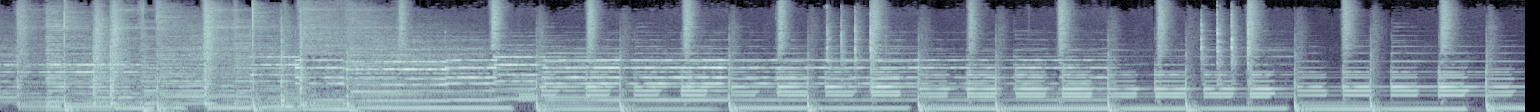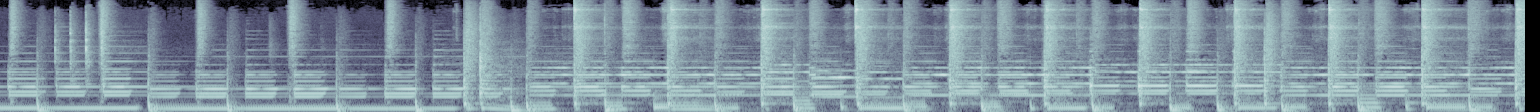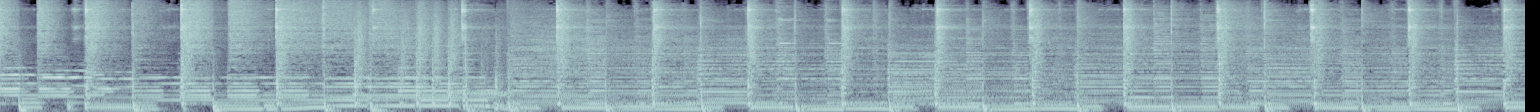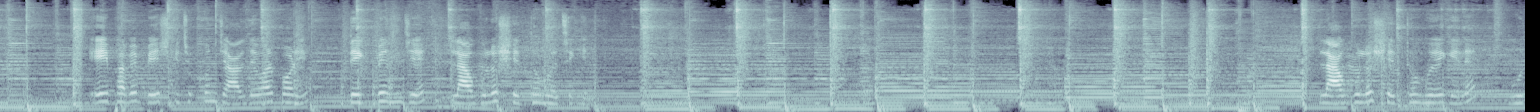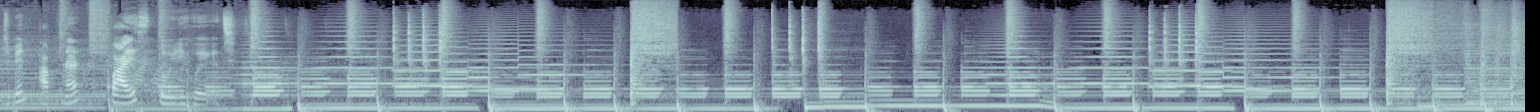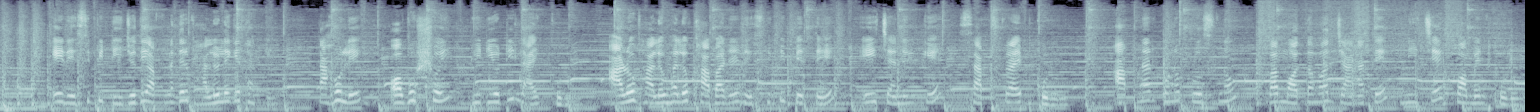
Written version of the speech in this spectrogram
এইভাবে বেশ কিছুক্ষণ জাল দেওয়ার পরে দেখবেন যে লাউগুলো সেদ্ধ হয়েছে কিনা। লাউগুলো সেদ্ধ হয়ে গেলে বুঝবেন আপনার পায়েস তৈরি হয়ে গেছে। এই রেসিপিটি যদি আপনাদের ভালো লেগে থাকে, তাহলে অবশ্যই ভিডিওটি লাইক করুন। আরও ভালো ভালো খাবারের রেসিপি পেতে এই চ্যানেলকে সাবস্ক্রাইব করুন। আপনার কোনো প্রশ্ন বা মতামত জানাতে নিচে কমেন্ট করুন।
